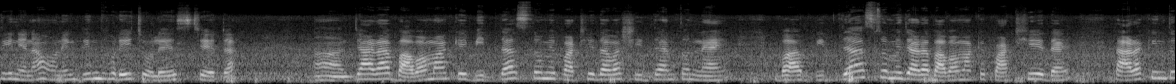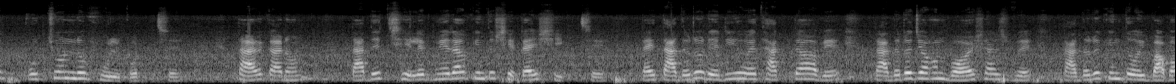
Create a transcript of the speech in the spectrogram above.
দিনে না অনেক দিন ধরেই চলে এসছে এটা। যারা বাবা মাকে বৃদ্ধাশ্রমে পাঠিয়ে দেওয়ার সিদ্ধান্ত নেয় বা বৃদ্ধাশ্রমে যারা বাবা মাকে পাঠিয়ে দেয়, তারা কিন্তু প্রচণ্ড ভুল করছে। তার কারণ তাদের ছেলেমেয়েরাও কিন্তু সেটাই শিখছে। তাই তাদেরও রেডি হয়ে থাকতে হবে। তাদেরও যখন বয়স আসবে, তাদেরও কিন্তু ওই বাবা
